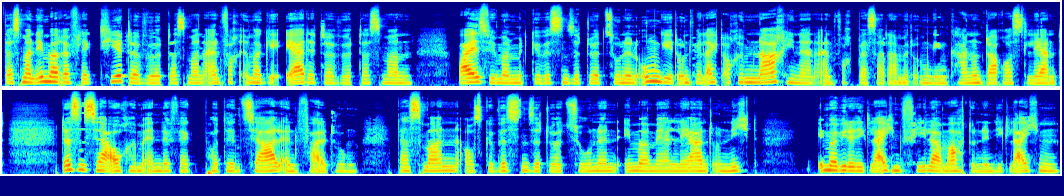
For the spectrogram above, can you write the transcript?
dass man immer reflektierter wird, dass man einfach immer geerdeter wird, dass man weiß, wie man mit gewissen Situationen umgeht und vielleicht auch im Nachhinein einfach besser damit umgehen kann und daraus lernt. Das ist ja auch im Endeffekt Potenzialentfaltung, dass man aus gewissen Situationen immer mehr lernt und nicht immer wieder die gleichen Fehler macht und in die gleichen,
